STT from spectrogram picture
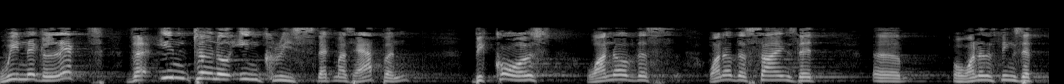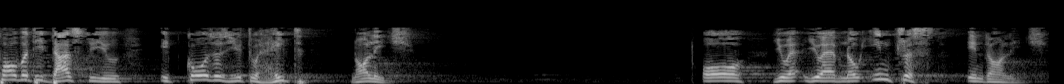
we neglect the internal increase that must happen because one of the, one of the signs that, uh, or one of the things that poverty does to you, it causes you to hate knowledge. Or you, ha- you have no interest in knowledge.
